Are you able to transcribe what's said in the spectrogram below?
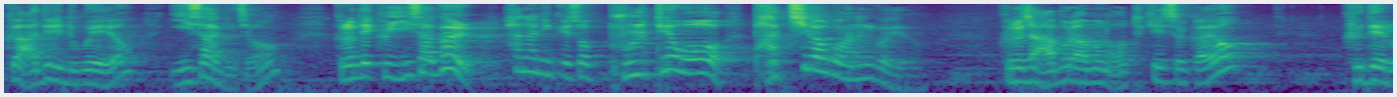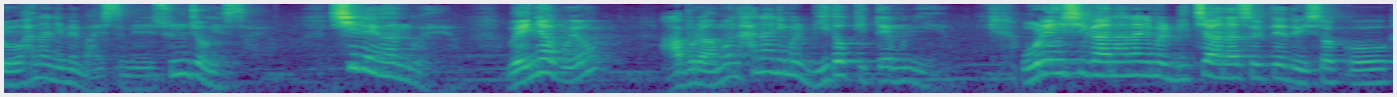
그 아들이 누구예요? 이삭이죠. 그런데 그 이삭을 하나님께서 불태워 바치라고 하는 거예요. 그러자 아브라함은 어떻게 했을까요? 그대로 하나님의 말씀에 순종했어요. 실행한 거예요. 왜냐고요? 아브라함은 하나님을 믿었기 때문이에요. 오랜 시간 하나님을 믿지 않았을 때도 있었고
